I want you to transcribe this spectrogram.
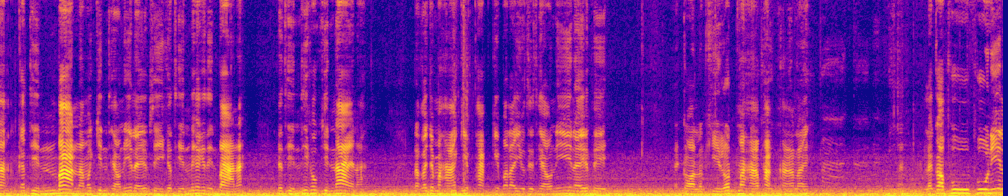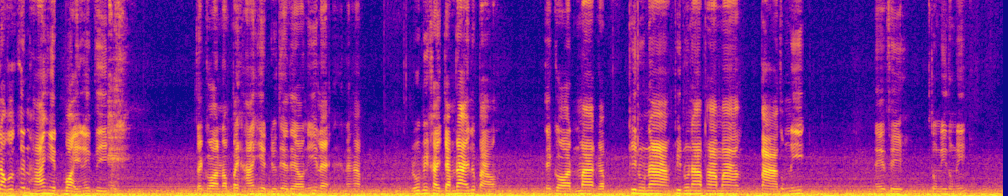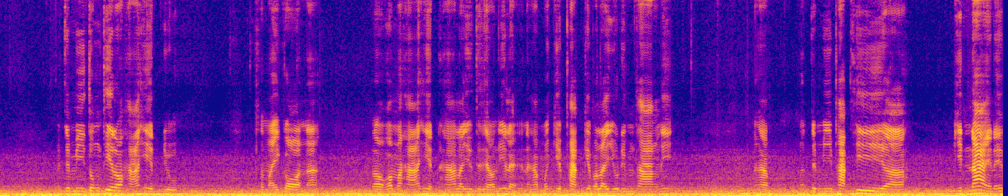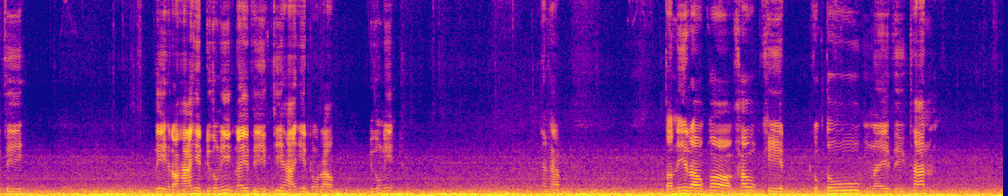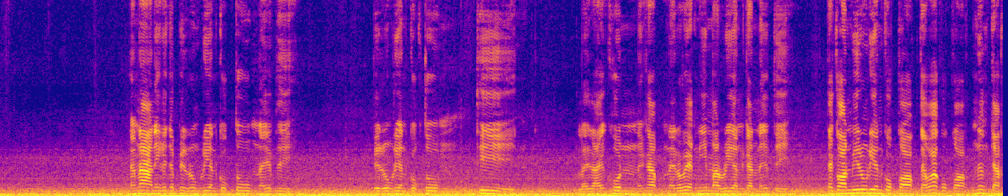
นะกระถินบ้านนะมากินแถวนี้เลยเอฟซีกระถินไม่ใช่กระถินป่านะกระถินที่เขากินได้นะเราก็จะมาหาเก็บผักเก็บอะไรอยู่แถวๆนี้นะเอฟซีแต่ก่อนเราขี่รถมาหาผักหาอะไร แล้วก็ภูภูนี้เราก็ขึ้นหาเห็ดบ่อยในปีแต่ก่อนเราไปหาเห็ดอยู่แถวๆนี้แหละนะครับ รู้มีใครจำได้หรือเปล่า แต่ก่อนมากับพี่หนูนาพี่หนูนาพามาป่าตรงนี้ในฟีตรงนี้ตรงนี้ มันจะมีตรงที่เราหาเห็ดอยู่ สมัยก่อนนะ เราก็มาหาเห็ดหาอะไรอยู่แถวๆนี้แหละนะครับ มาเก็บผักเก็บอะไรอยู่ริมทางนี้นะครับ มันจะมีผักที่อ่า กินได้ในฟรีนี่เราหาเห็ดอยู่ตรงนี้ในฟรีที่หาเห็ดของเราอยู่ตรงนี้นะครับ ตอนนี้เราก็เข้าเขตกกตูมในฟรีท่านข้างหน้านี้ก็จะเป็นโรงเรียนกกตูมในฟรีเป็นโรงเรียนกกตูมที่หลาย ๆ คนนะครับ ในระแวกนี้มาเรียนกันในฟรี แต่ก่อนมีโรงเรียนกกอก แต่ว่ากกอกเนื่องจาก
